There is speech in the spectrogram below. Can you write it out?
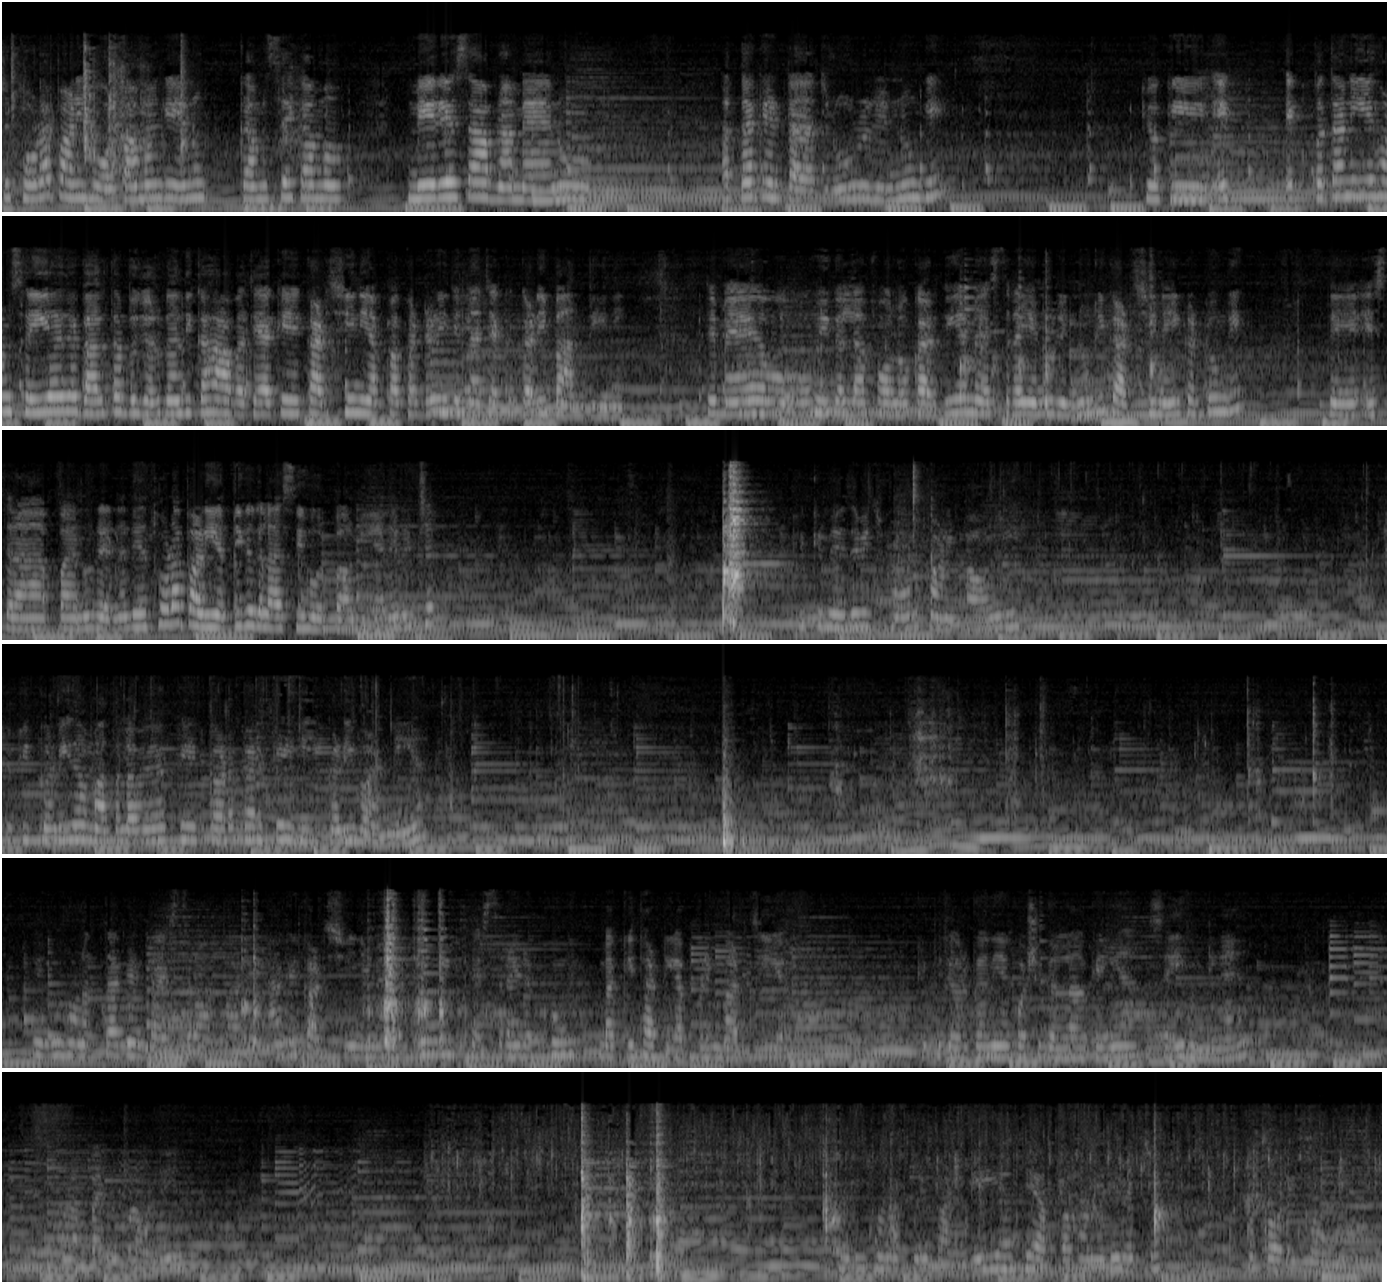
ਵਿੱਚ ਥੋੜਾ ਪਾਣੀ ਹੋਰ ਪਾਵਾਂਗੇ, ਇਹਨੂੰ ਕਮ ਸੇ ਕਮ ਮੇਰੇ ਹਿਸਾਬ ਨਾਲ ਮੈਂ ਇਹਨੂੰ ਅੱਧਾ ਘੰਟਾ ਜ਼ਰੂਰ ਰਿੰਨੂਗੀ, ਕਿਉਂਕਿ ਇੱਕ ਇੱਕ ਪਤਾ ਨਹੀਂ ਇਹ ਹੁਣ ਸਹੀ ਹੈ ਜਾਂ ਗਲਤ ਹੈ ਬਜ਼ੁਰਗਾਂ ਦੀ ਕਹਾਵਤ ਹੈ ਕਿ ਕੜਛੀ ਨਹੀਂ ਆਪਾਂ ਕੱਢਣੀ ਜਿੰਨਾ ਚੱਕ ਕੜੀ ਬਣਦੀ ਨਹੀਂ। ਤੇ ਮੈਂ ਉਹ- ਉਹੀ ਗੱਲਾਂ ਫੋਲੋ ਕਰਦੀ ਆ ਮੈਂ ਇਸ ਤਰ੍ਹਾਂ ਇਹਨੂੰ ਰਿੰਨੂਗੀ, ਕੜਛੀ ਨਹੀਂ ਕੱਢੂੰਗੀ। ਤੇ ਇਸ ਤਰ੍ਹਾਂ ਆਪਾਂ ਇਹਨੂੰ ਰਹਿਣ ਦੇ ਥੋੜਾ ਪਾਣੀ, ਅੱਧੀ ਕੁ ਗਲਾਸੀ ਹੋਰ ਪਾਉਣੀ ਹੈ ਇਹਦੇ ਵਿੱਚ। ਮੈਂ ਇਹਦੇ ਵਿੱਚ ਹੋਰ ਪਾਣੀ ਪਾਉਂਗੀ। ਕਿਉਂਕਿ ਕੜੀ ਦਾ ਮਤਲਬ ਹੈ ਕਿ ਕੜ ਕੜ ਕੇ ਹੀ ਕੜੀ ਬਣਨੀ ਹੈ। ਇਹਨੂੰ ਹੁਣ ਅੱਧਾ ਘੰਟਾ ਇਸ ਤਰ੍ਹਾਂ ਆਪਾਂ ਰਹਿਣਾਗੇ ਕੜਛੀ ਨਹੀਂ ਮੈਂ ਰੱਖੂੰਗੀ, ਇਸ ਤਰ੍ਹਾਂ ਹੀ ਰੱਖੂੰਗੀ, ਬਾਕੀ ਤੁਹਾਡੀ ਆਪਣੀ ਮਰਜ਼ੀ ਹੈ। ਕਿ ਬਜ਼ੁਰਗਾਂ ਦੀਆਂ ਕੁਝ ਗੱਲਾਂ ਕਹੀਆਂ ਸਹੀ ਹੁੰਦੀਆਂ ਆ ਹੁਣ ਆਪਾਂ ਇਹਨੂੰ ਬਣਾਉਂਦੇ ਆ ਹੁਣ ਆਪਣੀ ਬਣ ਗਈ ਆ ਤੇ ਆਪਾਂ ਹੁਣ ਇਹਦੇ ਵਿੱਚ ਪਕੌੜੇ ਪਾਉਣੇ ਆ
